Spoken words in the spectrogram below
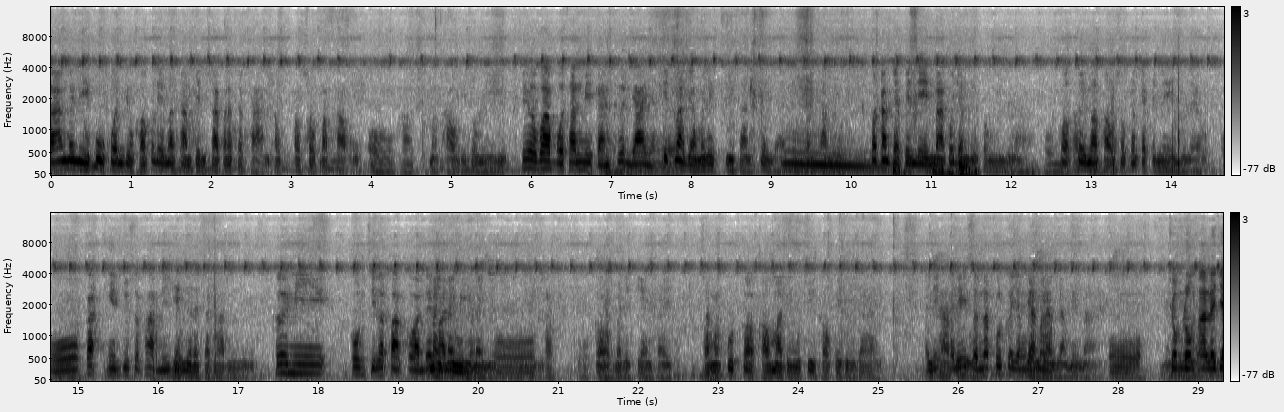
ล้างไม่มีผู้คนอยู่เขาก็เลยมาทำเป็นชาปนสถานเอาเอาศพมาเผาโอ้ครับมาเผาอยู่ตรงนี้ เชื่อว่าบัวท่านมีการเคลื่อนย้ายอย่างคิดว่ายังไม่ได้มีการเคลื่อนย้ายอืมยังทำอยู่เพราะตั้งแต่เป็นเนนมาก็ยังอยู่ตรงนี้อยู่ผมก็เคยมาเผาศพตั้งแต่เป็นเนนอยู่แล้วโอ้ก็เห็นอยู่สภาพนี้อเห็นยู่อยู่ในสภาพนี้ เคยมีกรมศิลปากรได้ไม่มาไม่ดูมีหไม่มี โอ้ครับโอ้ ก็ไม่ได้แจ้งใครสำนักพุทธก็เขามาดูที่เขาไปดูได้อันนี้ที่พาอันไปนี้ดูสำนักพุทธก็ยังไม่ยังมายังยังไม่มา โอ้ชมรมอารย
